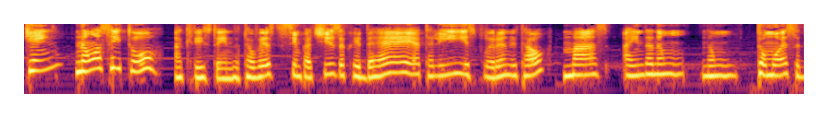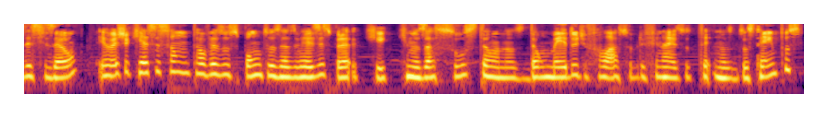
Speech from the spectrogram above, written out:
quem não aceitou a Cristo ainda. Talvez simpatiza com a ideia, tá ali explorando e tal, mas ainda não, não tomou essa decisão. Eu acho que esses são talvez os pontos, às vezes, pra, que, que nos assustam, nos dão medo de falar sobre finais do te- nos- dos tempos.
